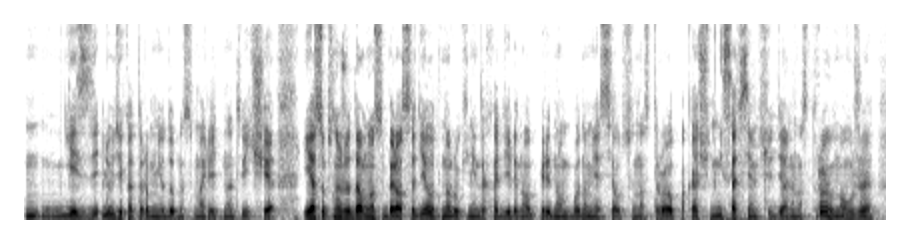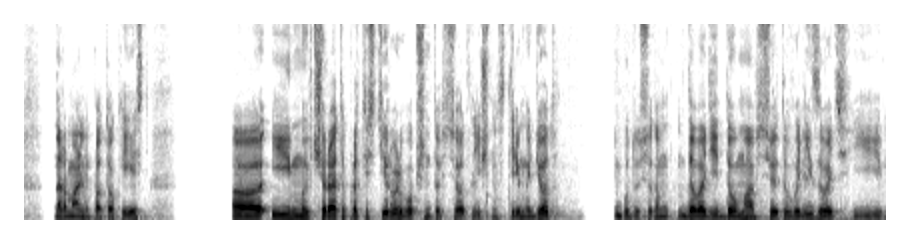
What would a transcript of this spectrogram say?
есть люди, которым неудобно смотреть на Твиче. Я, собственно, уже давно собирался делать, но руки не доходили. Но вот перед Новым годом я сел, все настроил, пока еще не совсем все идеально настроил, но уже нормальный поток есть. А, и мы вчера это протестировали, в общем-то, все отлично. Стрим идет, буду все там доводить до ума, все это вылизывать и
